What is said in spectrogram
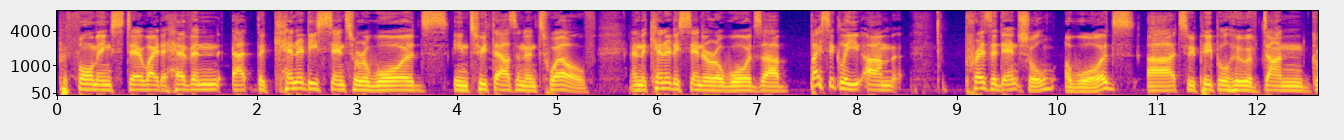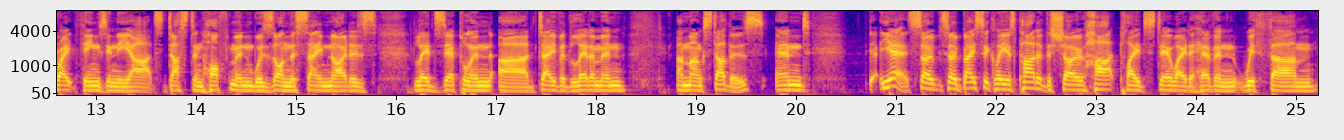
performing Stairway to Heaven at the Kennedy Center Awards in 2012, and the Kennedy Center Awards are basically. Um, presidential awards uh, to people who have done great things in the arts. Dustin Hoffman was on the same night as Led Zeppelin, uh, David Letterman, amongst others. And yeah, so so basically, as part of the show, Heart played Stairway to Heaven with um,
